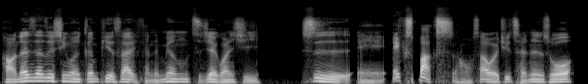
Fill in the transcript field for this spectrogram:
好，但是这个新闻跟 PS Five 可能没有那么直接的关系，是诶 Xbox 哦稍微去承认说。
